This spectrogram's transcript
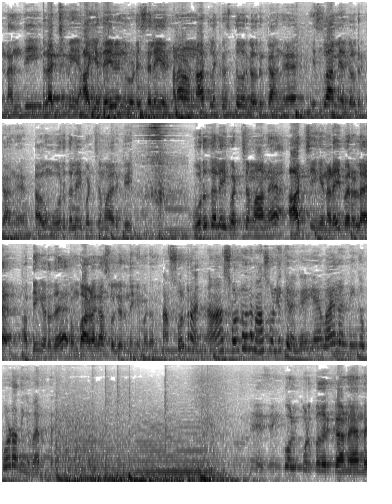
நந்தி லட்சுமி ஆகிய தெய்வங்களுடைய சிலை இருக்கு. ஆனா நம்ம நாட்டுல கிறிஸ்தவர்கள் இருக்காங்க இஸ்லாமியர்கள் இருக்காங்க. அவங்க ஒருதலை பட்சமா இருக்கு. ஒருதலை பட்சமான ஆட்சி இங்க நடைபெறல அப்படிங்கறத ரொம்ப அழகா சொல்லிருந்தீங்க மேடம். நான் சொல்றேன். நான் சொல்றதை நான் சொல்லிக்கிறேங்க. என் வாயில நீங்க போடாதீங்க வார்த்தை குறிக்கோள் கொடுப்பதற்கான அந்த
